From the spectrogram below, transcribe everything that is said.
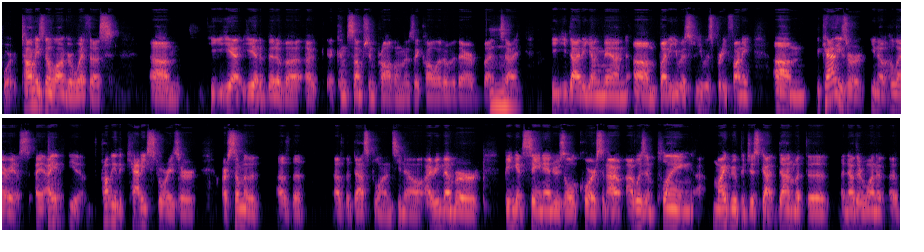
poor, Tommy's no longer with us. Um, he he had, he had a bit of a, a, a, consumption problem, as they call it over there, but mm-hmm. uh, he, he died a young man. Um, but he was he was pretty funny. Um, the caddies are you know hilarious. I, I you know probably the caddy stories are are some of the of the of the best ones. You know, I remember being at St. Andrews Old Course, and I, I wasn't playing. My group had just got done, but the another one of, of,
